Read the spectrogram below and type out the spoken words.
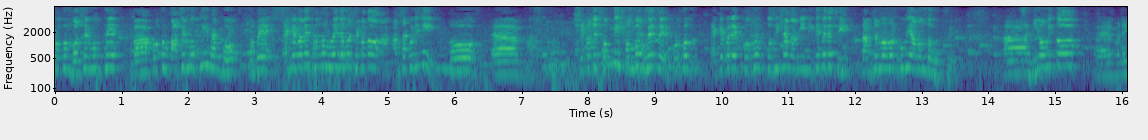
প্রথম দশের মধ্যে বা প্রথম পাঁচের মধ্যেই থাকব। তবে একেবারে প্রথম হয়ে যাব সেটা তো আশা করিনি। তো সেটা যে সত্যি সম্ভব হয়েছে, প্রথম, একেবারে প্রথম পজিশন আমি নিতে পেরেছি, তার জন্য আমার খুবই আনন্দ হচ্ছে। নিয়মিত মানে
